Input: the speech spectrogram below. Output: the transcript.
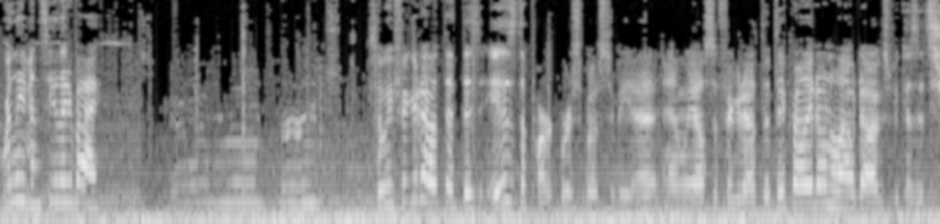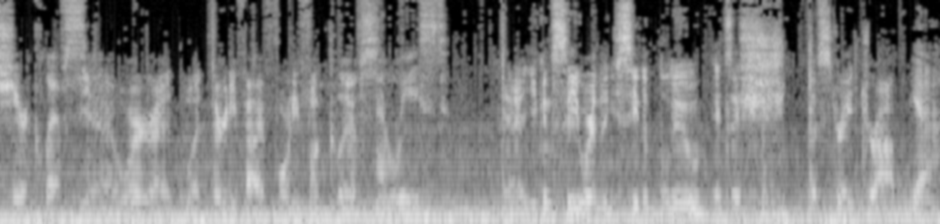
we're leaving. See you later. Bye. Get on the road, birds. So we figured out that this is the park we're supposed to be at, and we also figured out that they probably don't allow dogs because it's sheer cliffs. Yeah, we're at what 35, 40 foot cliffs. At least. Yeah, you can see where the you see the blue. It's a sh- a straight drop. Yeah.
